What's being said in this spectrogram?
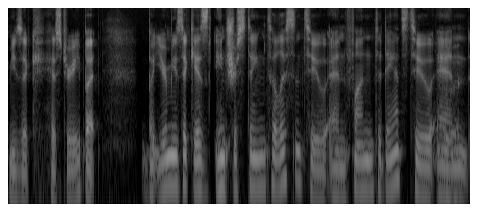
music history, but but your music is interesting to listen to and fun to dance to and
